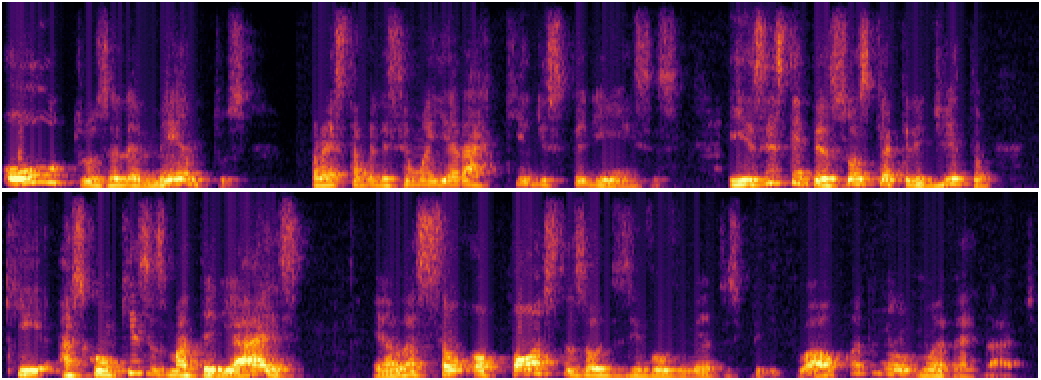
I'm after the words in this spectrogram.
outros elementos para estabelecer uma hierarquia de experiências. E existem pessoas que acreditam que as conquistas materiais elas são opostas ao desenvolvimento espiritual, quando não, não é verdade.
